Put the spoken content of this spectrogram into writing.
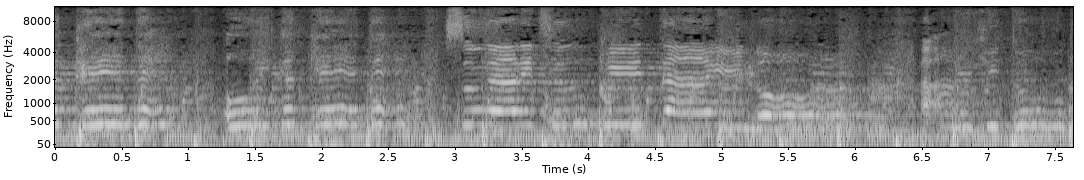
かけて追いかけて砂につきたいのあの人が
